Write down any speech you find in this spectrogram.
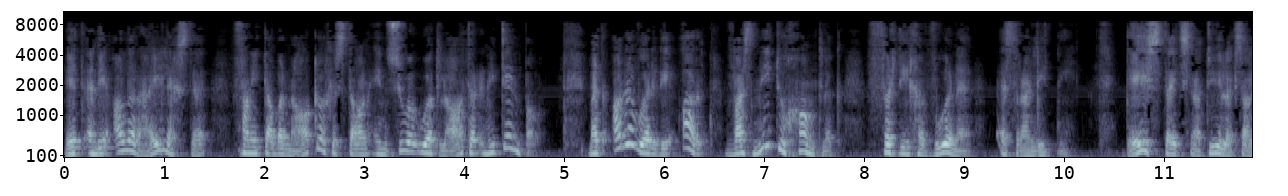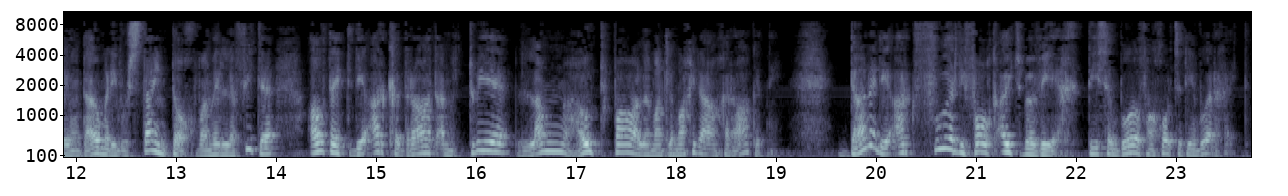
het in die allerheiligste van die tabernakel gestaan en so ook later in die tempel. Met ander woorde die ark was nie toeganklik vir die gewone Israeliet nie. Destyds natuurlik sal jy onthou met die woestyntog wanneer die leviete altyd die ark gedra het aan twee lang houtpale want hulle mag nie daaraan geraak het nie. Dan het die ark voor die volk uitbeweeg, die simbool van God se teenwoordigheid.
